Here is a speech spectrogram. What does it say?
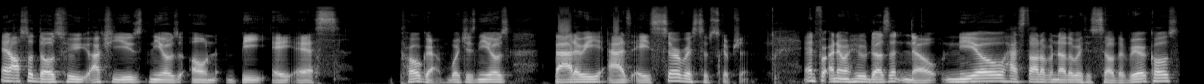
and also those who actually use NIO's own BAAS program which is NIO's battery as a service subscription. And for anyone who doesn't know, NIO has thought of another way to sell their vehicles.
